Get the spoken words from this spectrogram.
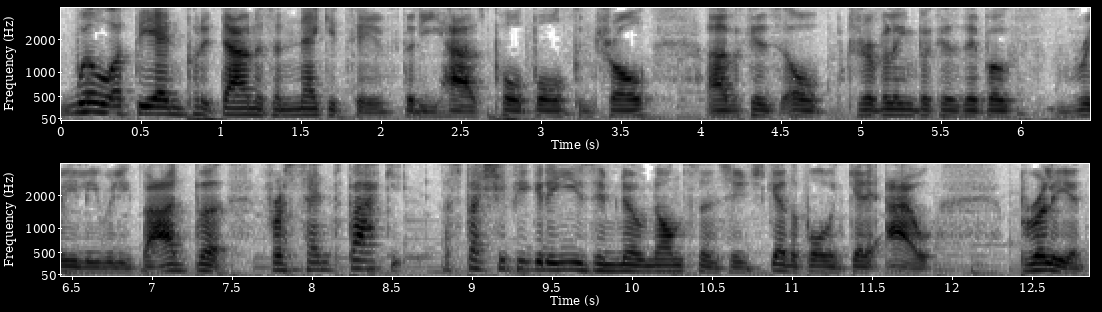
will at the end put it down as a negative that he has poor ball control. Uh, because or dribbling because they're both really really bad. But for a centre back, especially if you're going to use him no nonsense, you just get the ball and get it out brilliant.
